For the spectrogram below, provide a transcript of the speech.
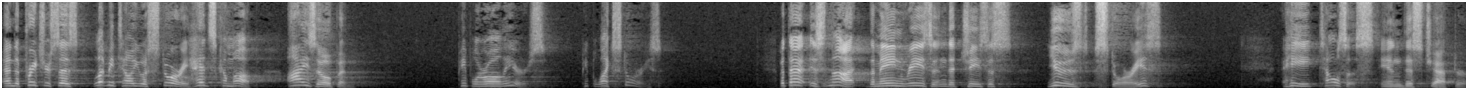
and the preacher says, Let me tell you a story, heads come up, eyes open, people are all ears. People like stories. But that is not the main reason that Jesus used stories he tells us in this chapter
